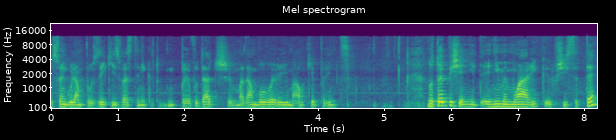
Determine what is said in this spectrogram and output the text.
освен голям прозаик, известен и като преводач, Мадам Бувари и Малкия принц. Но той пише едни, едни мемуари в 60-те,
